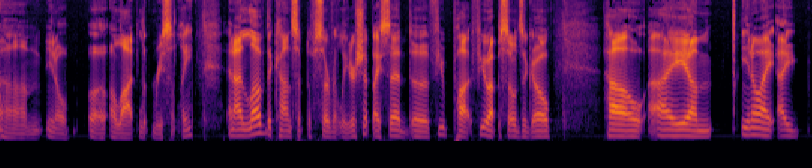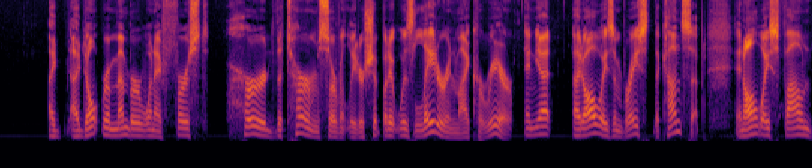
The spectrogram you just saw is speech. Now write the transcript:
um, you know, uh, a lot recently, and I love the concept of servant leadership. I said a few few episodes ago how I, um, you know, I, I, I, I don't remember when I first heard the term servant leadership, but it was later in my career, and yet I'd always embraced the concept and always found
